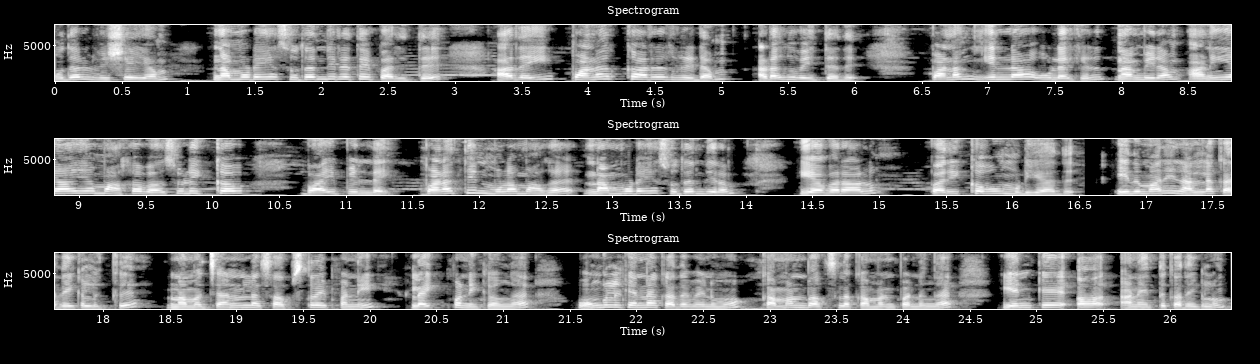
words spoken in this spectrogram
முதல் விஷயம் நம்முடைய சுதந்திரத்தை பறித்து அதை பணக்காரர்களிடம் அடகு வைத்தது. பணம் இல்லா உலகில் நம்மிடம் அநியாயமாக வசூலிக்க வாய்ப்பில்லை. பணத்தின் மூலமாக நம்முடைய சுதந்திரம் எவராலும் பறிக்கவும் முடியாது. இது மாதிரி நல்ல கதைகளுக்கு நம்ம சேனலை சப்ஸ்கிரைப் பண்ணி லைக் பண்ணிக்கோங்க. உங்களுக்கு என்ன கதை வேணுமோ கமெண்ட் பாக்ஸில் கமெண்ட் பண்ணுங்கள் என்கேஆர் அனைத்து கதைகளும்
